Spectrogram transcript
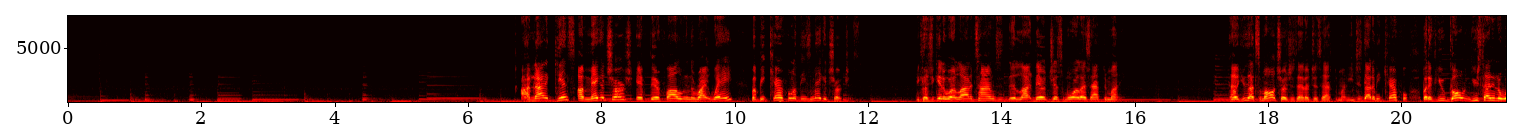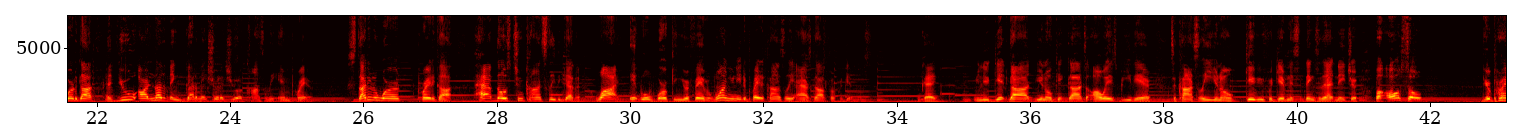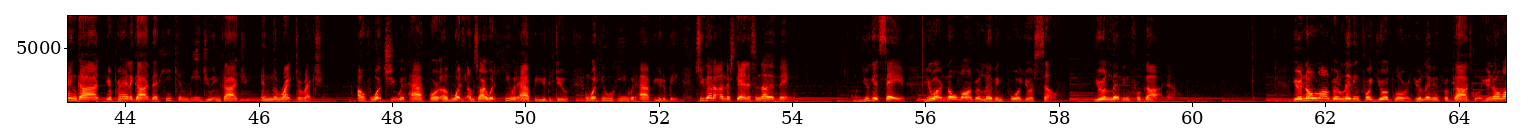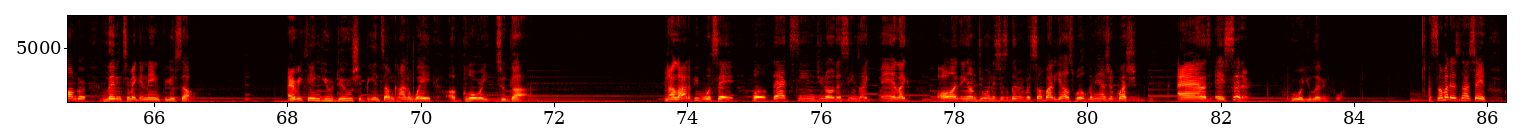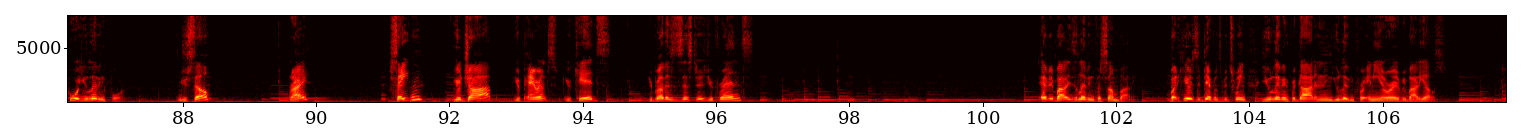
I'm not against a megachurch if they're following the right way, but be careful of these megachurches because you get it where a lot of times they're just more or less after money. Hell, you got small churches that are just after money. You just got to be careful. But if you go and you study the Word of God, and you are another thing, you got to make sure that you are constantly in prayer. Study the Word, pray to God. Have those two constantly together. Why? It will work in your favor. One, you need to pray to constantly ask God for forgiveness. Okay? When you get God, you know, get God to always be there to constantly, you know, give you forgiveness and things of that nature. But also, you're praying God, you're praying to God that He can lead you and guide you in the right direction of what you would have for of what I'm sorry, what He would have for you to do and what who He would have for you to be. So you got to understand it's another thing. When you get saved, you are no longer living for yourself. You're living for God now. You're no longer living for your glory. You're living for God's glory. You're no longer living to make a name for yourself. Everything you do should be in some kind of way of glory to God. Now, a lot of people would say, well, that seems, you know, that seems like, man, like all I think I'm doing is just living for somebody else. Well, let me ask you a question. As a sinner, who are you living for? As somebody that's not saved, who are you living for? Yourself? Right? Satan, your job, your parents, your kids, your brothers and sisters, your friends. Everybody's living for somebody. But here's the difference between you living for God and you living for any or everybody else.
